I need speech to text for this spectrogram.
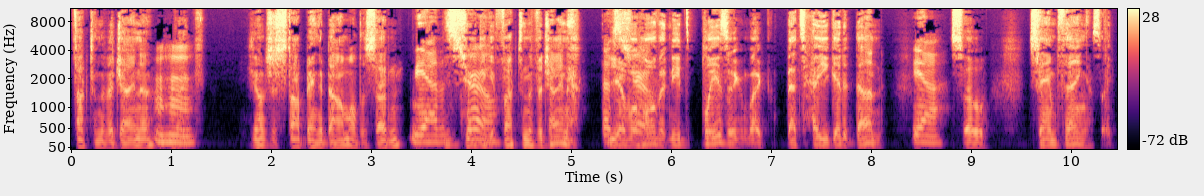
fucked in the vagina, like, you don't just stop being a dom all of a sudden. yeah, You Mm-hmm. that's just true. need to get fucked in the vagina. That's you have true. a hole that needs pleasing. Like, that's how you get it done. yeah. So same thing. It's like,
